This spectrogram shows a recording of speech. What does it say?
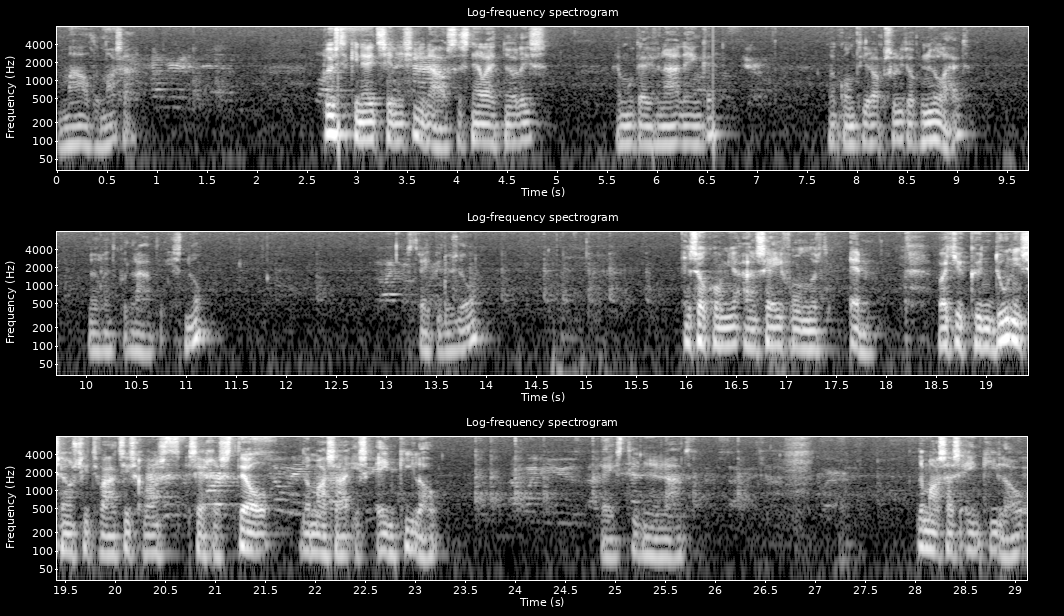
maal de massa. Plus de kinetische energie. Nou, als de snelheid 0 is, hij moet even nadenken, dan komt hier absoluut ook 0 uit. 0 in het kwadraat is 0. Streep je dus door. En zo kom je aan 700 m. Wat je kunt doen in zo'n situatie is gewoon zeggen, stel de massa is 1 kilo. Wees 10 inderdaad. de massa is 1 kilo.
